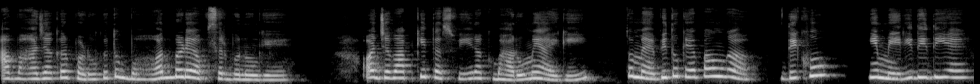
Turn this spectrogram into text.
आप वहाँ जाकर पढ़ोगे तो बहुत बड़े अफसर बनोगे। और जब आपकी तस्वीर अखबारों में आएगी तो मैं भी तो कह पाऊँगा, देखो, ये मेरी दीदी है।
